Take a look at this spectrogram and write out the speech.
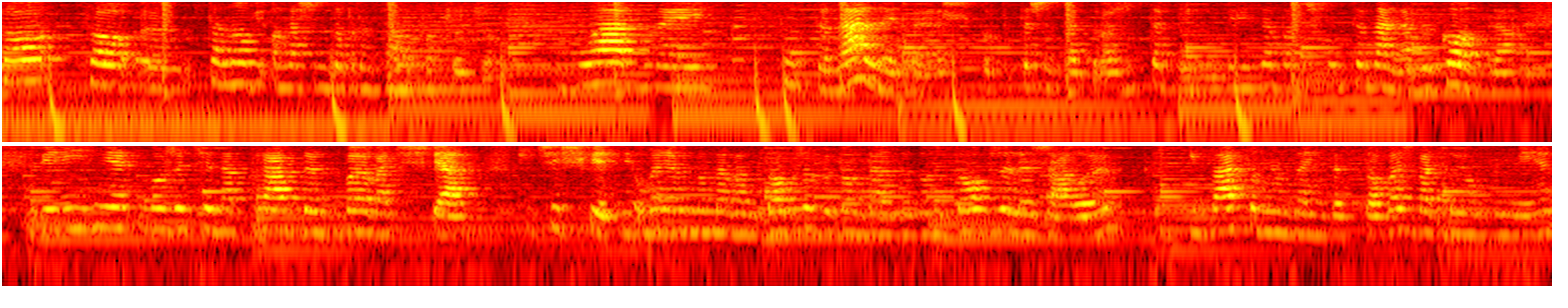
to, co y, stanowi o naszym dobrym samopoczuciu. W ładnej, funkcjonalnej też, bo też jest bardzo ważne, żeby ta bielizna była też funkcjonalna, wygodna. W bieliźnie możecie naprawdę zwojować świat, czuć się świetnie, ubrania będą na Was dobrze wyglądały, będą dobrze leżały i warto w nią zainwestować, warto ją wymieniać,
